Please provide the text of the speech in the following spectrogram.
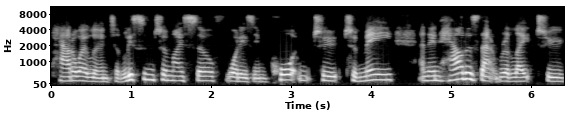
How do I learn to listen to myself? What is important to, to me? And then how does that relate to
